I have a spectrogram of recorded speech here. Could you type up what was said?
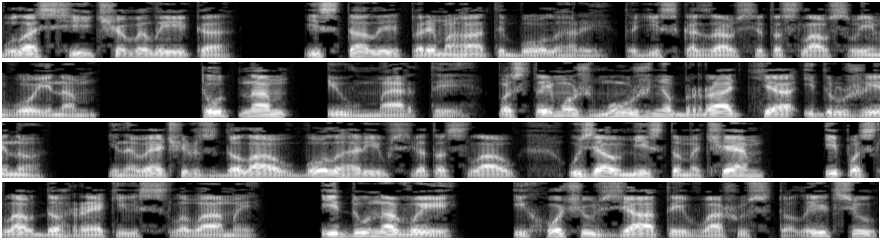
була січа велика, і стали перемагати болгари. Тоді сказав Святослав своїм воїнам Тут нам і вмерти. Постоїмо ж мужньо, браття і дружино. І на вечір здолав болгарів Святослав, узяв місто мечем і послав до греків із словами Іду на ви, і хочу взяти вашу столицю,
